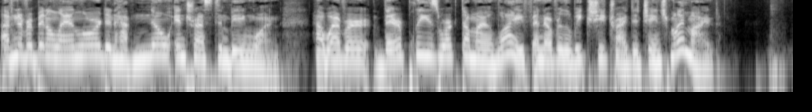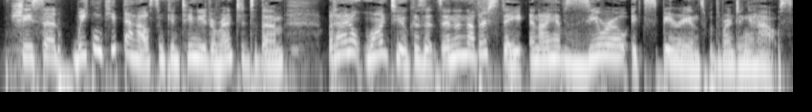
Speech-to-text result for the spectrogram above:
I've never been a landlord and have no interest in being one. However, their pleas worked on my wife, and over the week she tried to change my mind. She said, We can keep the house and continue to rent it to them, but I don't want to because it's in another state and I have zero experience with renting a house.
